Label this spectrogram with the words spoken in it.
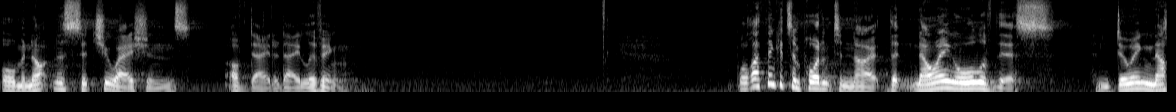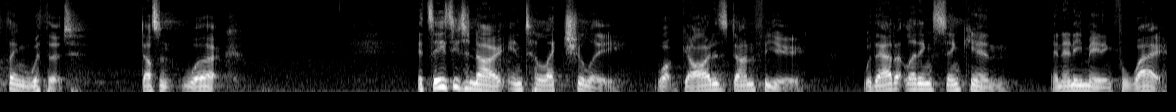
or monotonous situations of day to day living. Well, I think it's important to note that knowing all of this and doing nothing with it doesn't work. It's easy to know intellectually what God has done for you without it letting sink in in any meaningful way.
